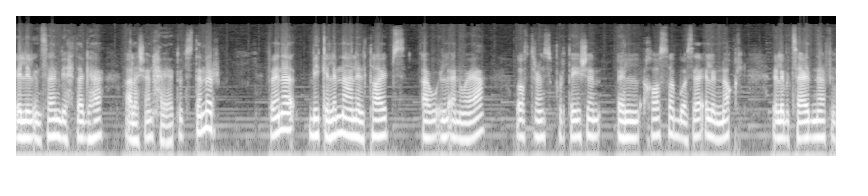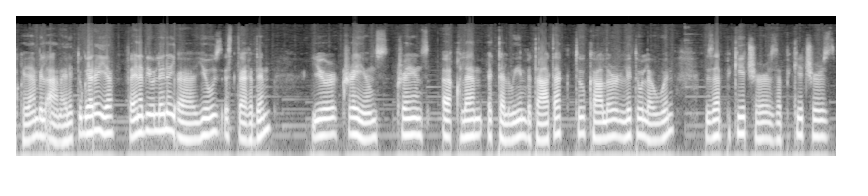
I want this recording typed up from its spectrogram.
اللي الإنسان بيحتاجها علشان حياته تستمر. فهنا بيكلمنا عن التايبس أو الأنواع of transportation الخاصة بوسائل النقل. اللي بتساعدنا في القيام بالأعمال التجارية. فهنا بيقول لنا uh, use استخدم your crayons. crayons أقلام التلوين بتاعتك. to color لتلون. the picture the pictures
